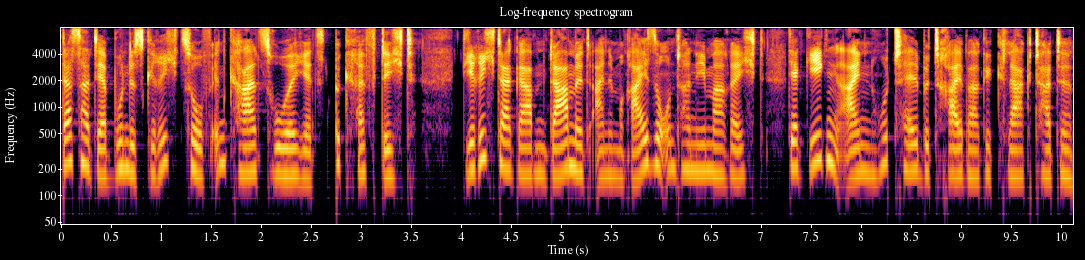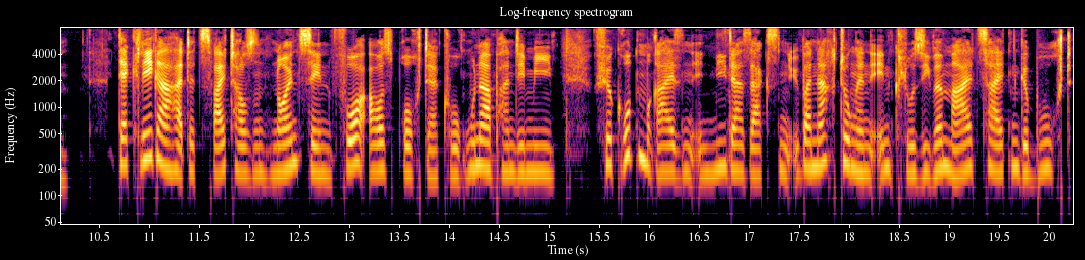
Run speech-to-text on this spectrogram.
Das hat der Bundesgerichtshof in Karlsruhe jetzt bekräftigt. Die Richter gaben damit einem Reiseunternehmer recht, der gegen einen Hotelbetreiber geklagt hatte. Der Kläger hatte 2019 vor Ausbruch der Corona-Pandemie für Gruppenreisen in Niedersachsen Übernachtungen inklusive Mahlzeiten gebucht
